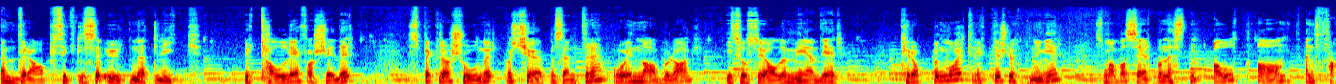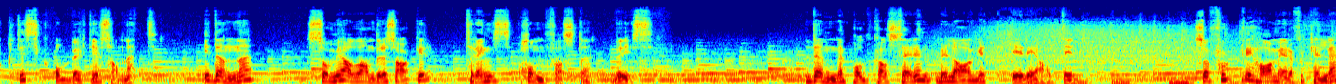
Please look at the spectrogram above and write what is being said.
En drapssiktelse uten et lik. Utallige forsider Spekulasjoner på kjøpesentre og i nabolag, i sosiale medier. Kroppen vår trekker slutninger som er basert på nesten alt annet enn faktisk objektiv sannhet. I denne, som i alle andre saker, trengs håndfaste bevis. Denne podkastserien blir laget i realtid. Så fort vi har mer å fortelle,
